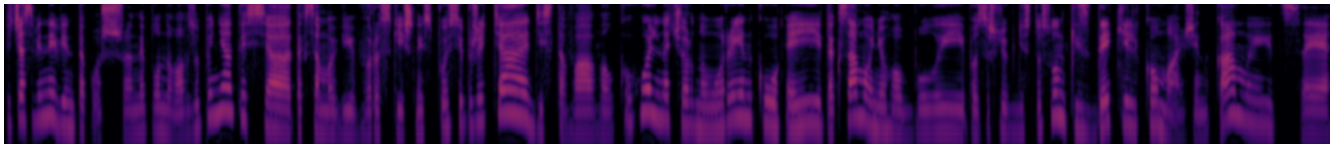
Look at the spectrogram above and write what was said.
Під час війни він також не планував зупинятися, так само вів розкішний спосіб життя, діставав алкоголь на чорному ринку, і так само у нього були позашлюбні стосунки з декількома жінками. Це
